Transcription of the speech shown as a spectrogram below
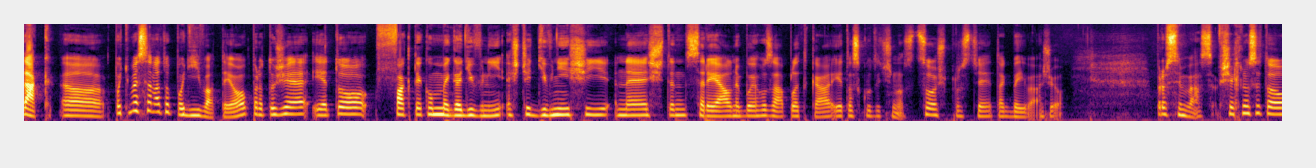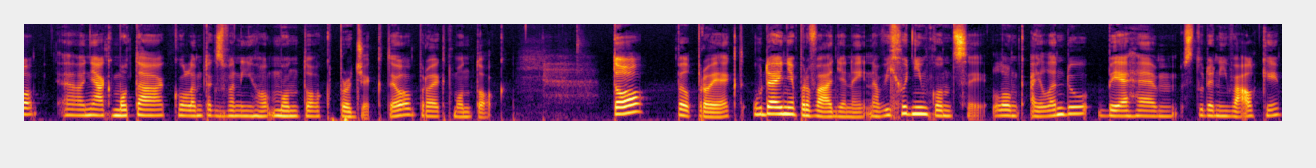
Tak, uh, pojďme se na to podívat, jo, protože je to fakt jako mega divný, ještě divnější než ten seriál nebo jeho zápletka, je ta skutečnost, což prostě tak bývá, že jo. Prosím vás, všechno se to uh, nějak motá kolem takzvaného Montauk Project, jo, projekt Montauk. To byl projekt údajně prováděný na východním konci Long Islandu během studené války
